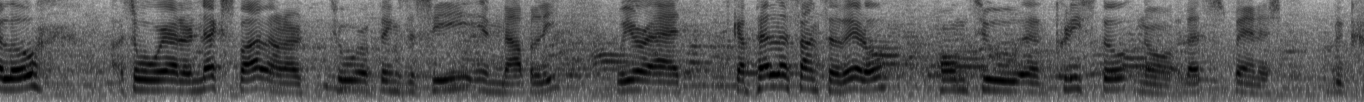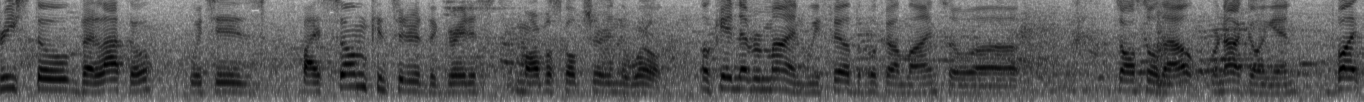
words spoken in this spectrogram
Hello. So we're at our next spot on our tour of things to see in Napoli. We are at Cappella San Severo, home to uh, Cristo, no, that's Spanish, the Cristo Velato, which is by some considered the greatest marble sculpture in the world. Okay, never mind. We failed to book online, so uh, it's all sold out. We're not going in. But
